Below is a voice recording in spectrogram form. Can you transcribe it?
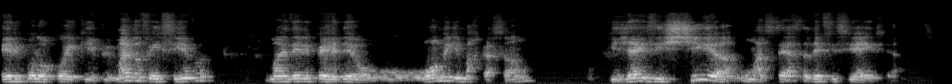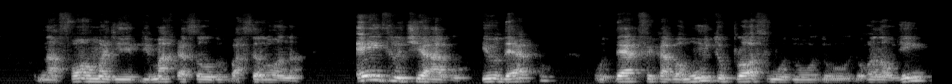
ele colocou a equipe mais ofensiva, mas ele perdeu o homem de marcação, que já existia uma certa deficiência na forma de, de marcação do Barcelona entre o Thiago e o Deco. O Deco ficava muito próximo do, do, do Ronaldinho.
